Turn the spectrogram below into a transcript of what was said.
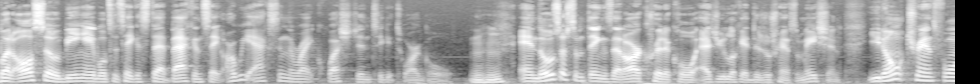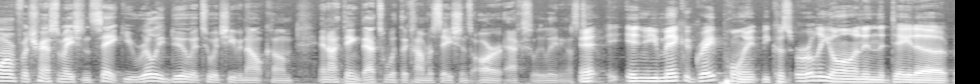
but also being able to take a step back and say, are we asking the right question to get to our goal? Mm-hmm. And those are some things that are critical as you look at digital transformation. You don't transform for transformation's sake, you really do it to achieve an outcome. And I think that's what the conversations are actually leading us to. And, and you make a great point because early on in the data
